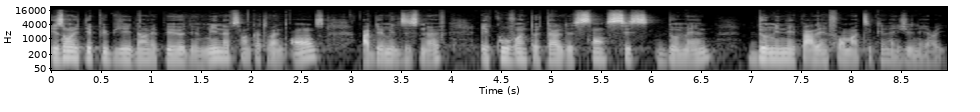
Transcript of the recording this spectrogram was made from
Ils ont été publiés dans les périodes de 1991 à 2019 et couvrent un total de 106 domaines dominés par l'informatique et l'ingénierie.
